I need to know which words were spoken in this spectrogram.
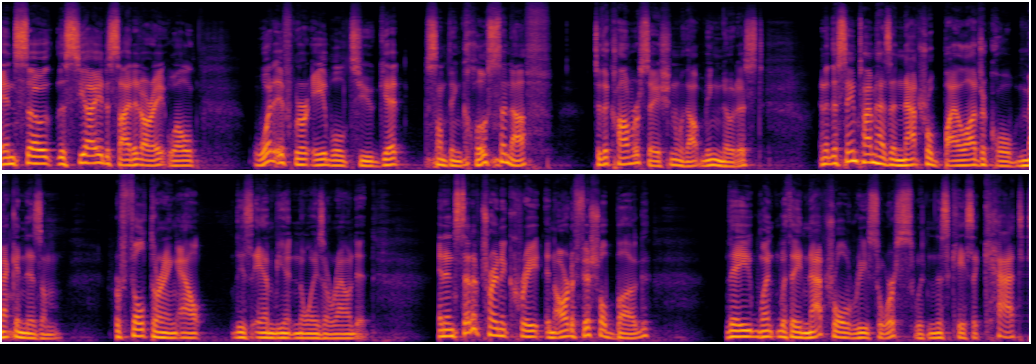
And so the CIA decided, all right, well, what if we're able to get something close enough to the conversation without being noticed, and at the same time has a natural biological mechanism for filtering out this ambient noise around it. And instead of trying to create an artificial bug, they went with a natural resource, with in this case a cat,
